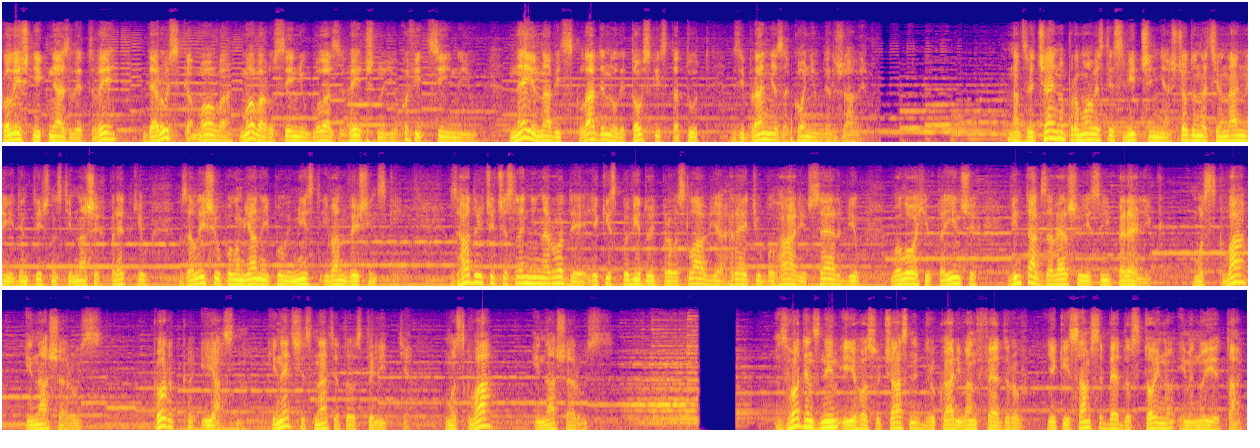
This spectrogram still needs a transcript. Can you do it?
колишній князь Литви, де руська мова, мова русинів була звичною, офіційною, нею навіть складено Литовський статут зібрання законів держави. Надзвичайно промовисте свідчення щодо національної ідентичності наших предків залишив полум'яний полеміст Іван Вишинський. Згадуючи численні народи, які сповідують православ'я, гретів, болгарів, сербів, волохів та інших, він так завершує свій перелік Москва і наша Русь. Коротко і ясно. Кінець 16 століття. Москва і наша Русь. Згоден з ним і його сучасник друкар Іван Федоров, який сам себе достойно іменує так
